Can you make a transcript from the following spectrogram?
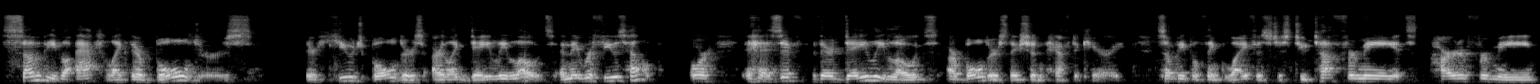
some people act like their boulders, their huge boulders, are like daily loads, and they refuse help, or as if their daily loads are boulders they shouldn't have to carry. Some people think life is just too tough for me, it's harder for me,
